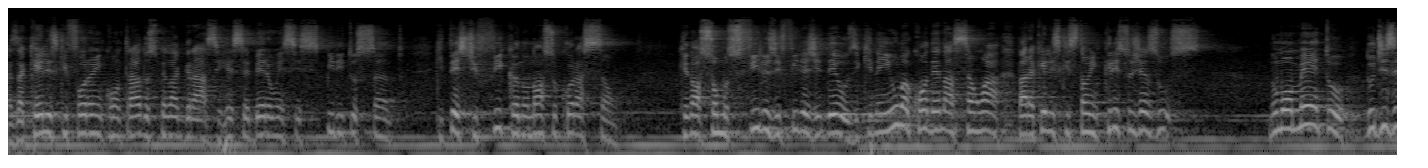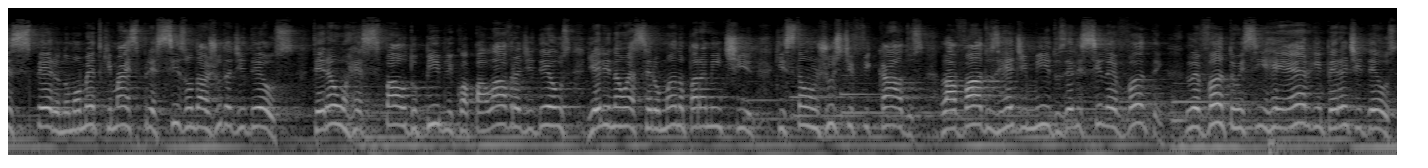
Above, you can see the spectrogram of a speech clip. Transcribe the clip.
Mas aqueles que foram encontrados pela graça e receberam esse Espírito Santo, que testifica no nosso coração que nós somos filhos e filhas de Deus e que nenhuma condenação há para aqueles que estão em Cristo Jesus no momento do desespero, no momento que mais precisam da ajuda de Deus, terão um respaldo bíblico, a palavra de Deus, e Ele não é ser humano para mentir, que estão justificados, lavados e redimidos, eles se levantem, levantam e se reerguem perante Deus,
